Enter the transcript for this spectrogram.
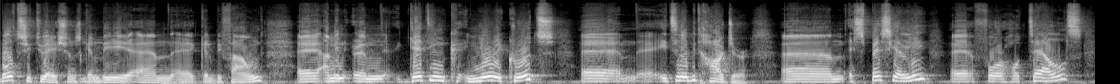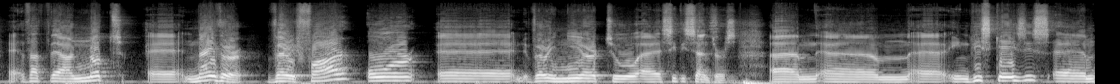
both situations can mm-hmm. be um, uh, can be found. Uh, I mean, um, getting new recruits um, it's a little bit harder, um, especially uh, for hotels uh, that they are not uh, neither very far or Uh, very near to uh, city centers. Um, um, uh, in these cases, um,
